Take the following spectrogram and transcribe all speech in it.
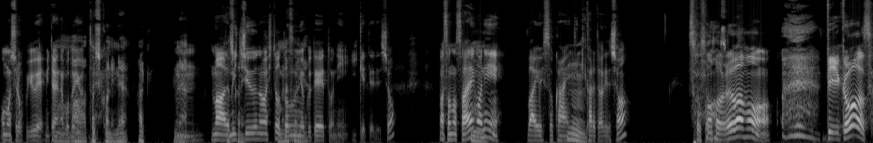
面白く言え、みたいなこと言う。まあ、確かにね。はい。ね。うんまあ、でも確かに一中の人と運よくデートに行けてでしょ？まあ、その最後に、Why you so kind? って聞かれたわけでしょ、そうそうそうこれはもう、because,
